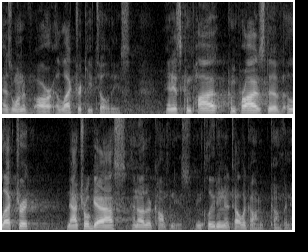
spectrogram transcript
as one of our electric utilities. And it's compi comprised of electric, natural gas, and other companies, including a telecom company.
